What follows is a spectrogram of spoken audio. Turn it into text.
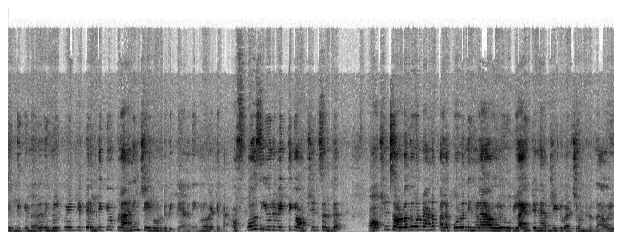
ചിന്തിക്കുന്നത്. നിങ്ങൾക്ക് വേണ്ടിയിട്ട് എന്തൊക്കെയോ പ്ലാനിങ് ചെയ്തുകൊണ്ടിരിക്കുകയാണ് നിങ്ങളുമായിട്ട്. ഓഫ് കോഴ്സ് ഈ ഒരു വ്യക്തിക്ക് ഓപ്ഷൻസ് ഉണ്ട്. ഓപ്ഷൻസ് ഉള്ളത് കൊണ്ടാണ് പലപ്പോഴും നിങ്ങളെ ആ ഒരു ലൈറ്റ് എനർജിയിൽ വെച്ചുകൊണ്ടിരുന്ന ആ ഒരു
